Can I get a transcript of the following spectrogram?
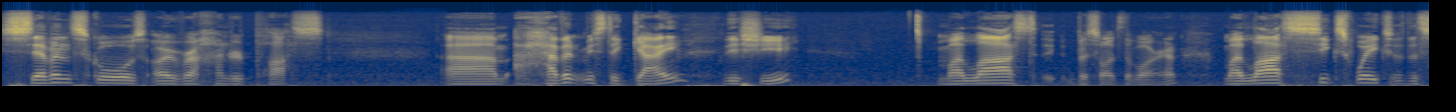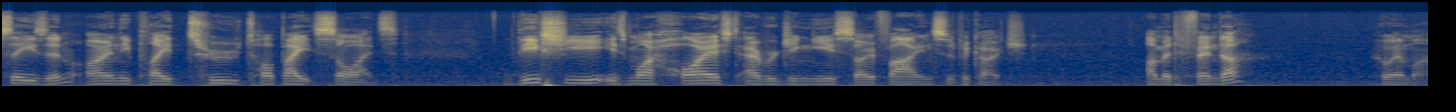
Seven scores over 100 plus. Um, I haven't missed a game this year. My last, besides the bye round, my last six weeks of the season, I only played two top eight sides. This year is my highest averaging year so far in Supercoach. I'm a defender. Who am I?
